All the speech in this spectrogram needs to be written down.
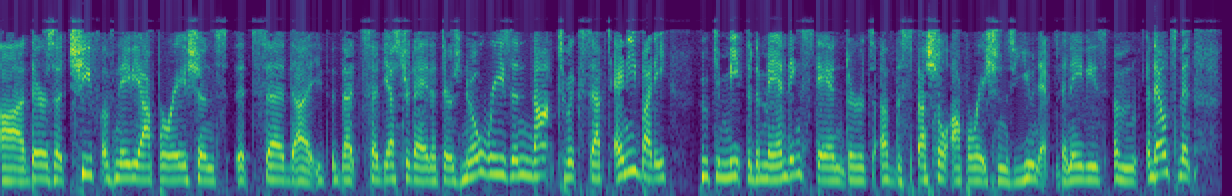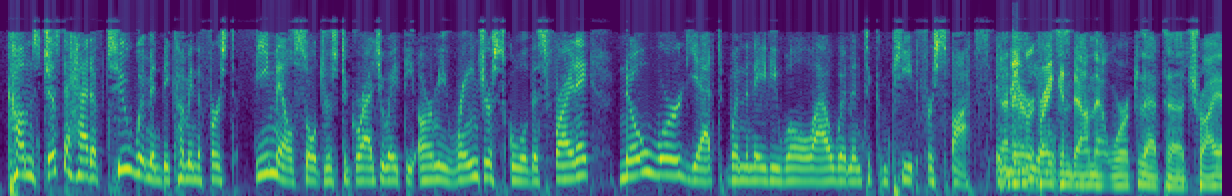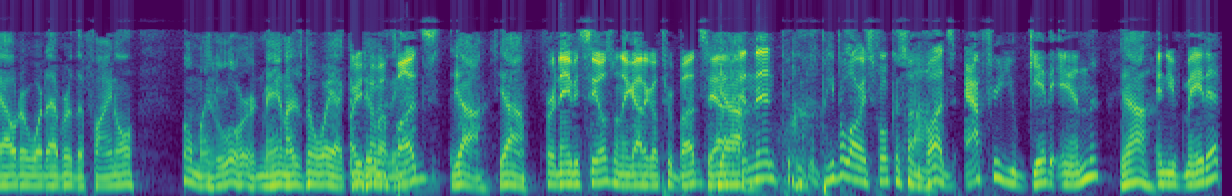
Uh, there's a chief of Navy operations that said uh, that said yesterday that there's no reason not to accept anybody who can meet the demanding standards of the Special Operations Unit. The Navy's um, announcement comes just ahead of two women becoming the first female soldiers to graduate the Army Ranger School this Friday. No word yet when the Navy will allow women to compete for spots in And the they're breaking down that work, that uh, tryout or whatever, the final. Oh my lord, man! There's no way I can. Are you do talking about BUD/S Yeah, yeah. for Navy SEALs when they got to go through BUD/S? Yeah. Yeah. And then p- people always focus on BUD/S after you get in Yeah. and you've made it.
